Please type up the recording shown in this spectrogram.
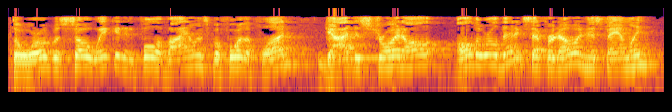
The world was so wicked and full of violence before the flood, God destroyed all, all the world then except for Noah and his family.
